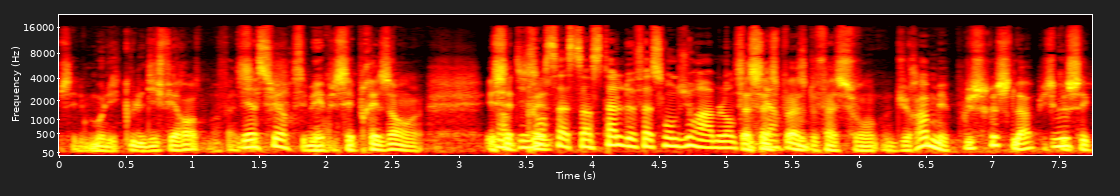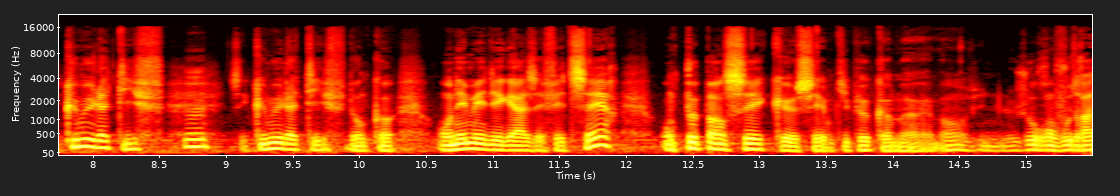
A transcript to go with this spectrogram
c'est des molécules différentes, mais enfin, bien sûr, mais c'est présent. Et cette disons, ça s'installe de façon durable. En ça s'installe de façon durable, mais plus que cela, puisque mm. c'est cumulatif. Mm. C'est cumulatif. Donc on émet des gaz à effet de serre. On peut penser que c'est un petit peu comme euh, bon, le jour où on voudra,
